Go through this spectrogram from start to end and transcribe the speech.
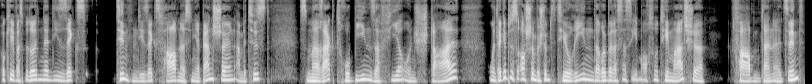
okay, was bedeuten denn die sechs Tinten, die sechs Farben? Das sind ja Bernstein, Amethyst, Smaragd, Rubin, Saphir und Stahl. Und da gibt es auch schon bestimmte Theorien darüber, dass das eben auch so thematische Farben dann sind.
